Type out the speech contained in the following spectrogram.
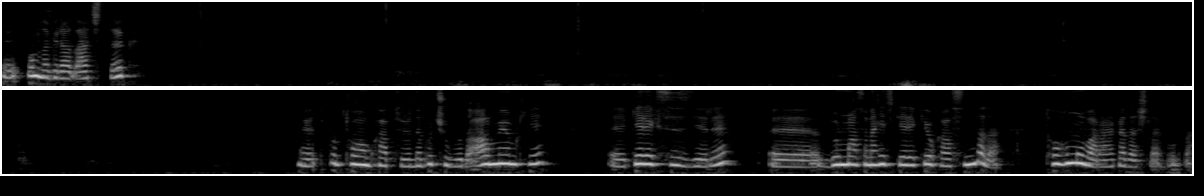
Evet bunu da biraz açtık. Evet bu tohum kapsülünde bu çubuğu da almıyorum ki e, gereksiz yere e, durmasına hiç gerek yok aslında da tohumu var arkadaşlar burada.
